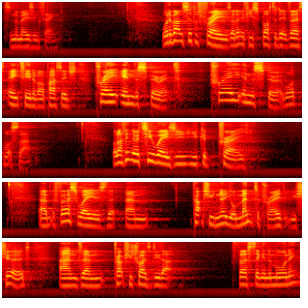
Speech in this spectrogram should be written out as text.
It's an amazing thing. What about this little phrase? I don't know if you spotted it, verse 18 of our passage pray in the Spirit. Pray in the Spirit. What, what's that? Well, I think there are two ways you, you could pray. Um, the first way is that um, perhaps you know you're meant to pray, that you should, and um, perhaps you try to do that first thing in the morning.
